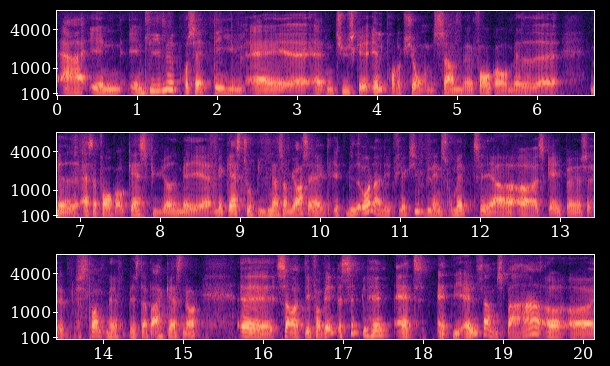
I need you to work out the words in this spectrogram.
er en, en lille procentdel af, øh, af den tyske elproduktion, som øh, foregår med, øh, med, altså foregår gasfyret med, øh, med gasturbiner, som jo også er et, et vidunderligt fleksibelt instrument til at, at skabe øh, strøm med, hvis der bare er gas nok. Øh, så det forventes simpelthen, at, at vi alle sammen sparer, og, og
